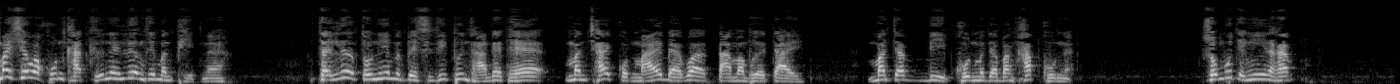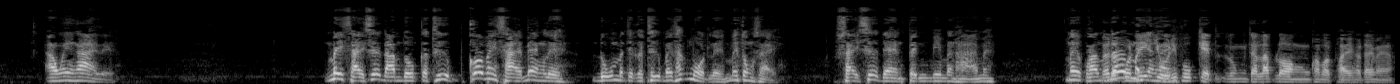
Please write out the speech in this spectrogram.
ไม่ใช่ว่าคุณขัดขืนในเรื่องที่มันผิดนะ แต่เรื่องตัวนี้มันเป็นสิทธิพื้นฐานแท้ๆมันใช้กฎหมายแบบว่าตามอำเภอใจ มันจะบีบคุณมันจะบังคับคุณเนี่ยสมมุติอย่างนี้นะครับ เอาง่ายๆเลย ไม่ใส่เสื้อดำโดนกระทืบ ก็ไม่ใส่แม่งเลย ดูมันจะกระทืบไปทั้งหมดเลย ไม่ต้องใส่ ใส่เสื้อแดงเป็นมีปัญหาไหมไม่ความแล้วถ้าคนมัที่งไงอยู่ที่ภูเก็ตลุงจะรับรองความปลอดภัยเขาได้ไหมอะ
